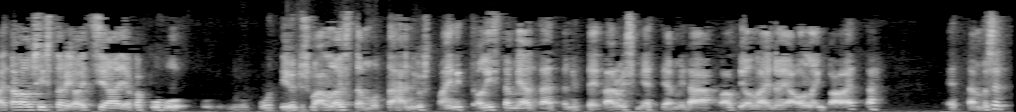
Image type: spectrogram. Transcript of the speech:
tai taloushistorioitsijaa, joka puhuu, puhutti Yhdysvalloista, mutta hän just mainit, oli sitä mieltä, että nyt ei tarvitsisi miettiä mitään valtionlainoja ollenkaan, että, että tämmöiset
